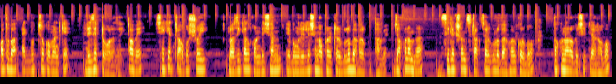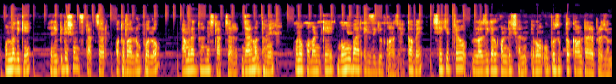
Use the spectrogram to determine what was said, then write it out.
অথবা একগুচ্ছ কমান্ডকে রিজেক্টও করা যায়। তবে সেক্ষেত্রে অবশ্যই লজিক্যাল কন্ডিশন এবং রিলেশন অপারেটরগুলো ব্যবহার করতে হবে। যখন আমরা সিলেকশন স্ট্রাকচারগুলো ব্যবহার করব, তখন আরও বেশি ক্লিয়ার হব। অন্যদিকে রিপিটেশন স্ট্রাকচার অথবা লুপ হলো এমন এক ধরনের স্ট্রাকচার যার মাধ্যমে কোনো কমান্ডকে বহুবার এক্সিকিউট করা যায়। তবে সেক্ষেত্রেও লজিক্যাল কন্ডিশন এবং উপযুক্ত কাউন্টারের প্রয়োজন।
